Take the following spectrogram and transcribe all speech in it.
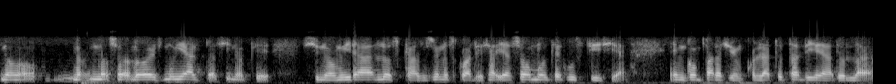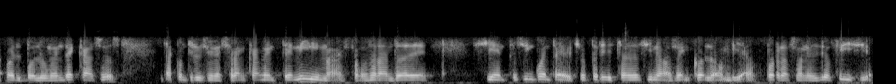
no, no, solo es muy alta, sino que si uno mira los casos en los cuales hay asomos de justicia en comparación con la totalidad o, el volumen de casos, la contribución es francamente mínima. Estamos hablando de 158 periodistas asesinados en Colombia por razones de oficio.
